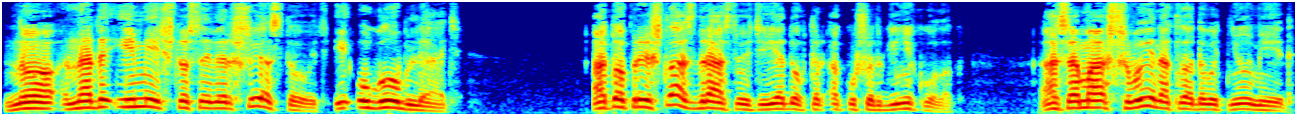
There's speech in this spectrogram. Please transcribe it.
Но надо иметь что совершенствовать и углублять. А то пришла, здравствуйте, я доктор-акушер-гинеколог, а сама швы накладывать не умеет,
